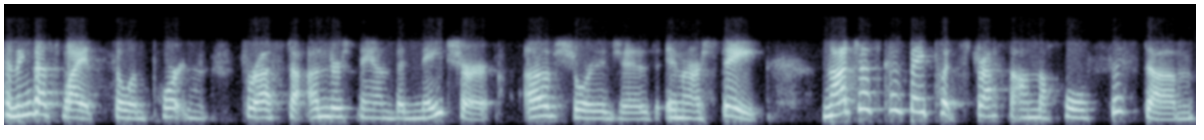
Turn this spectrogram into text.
I think that's why it's so important for us to understand the nature of shortages in our state, not just because they put stress on the whole system,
